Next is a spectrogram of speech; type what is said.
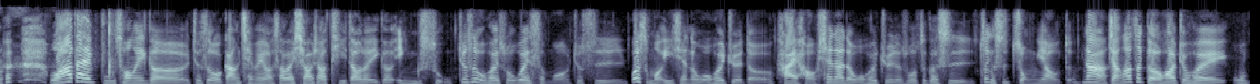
我要再补充一个，就是我刚刚前面有稍微小小提到的一个因素，就是我会说为什么，就是为什么以前的我会觉得还好，现在的我会觉得说这个是这个是重要的。那讲到这个的话，就会我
